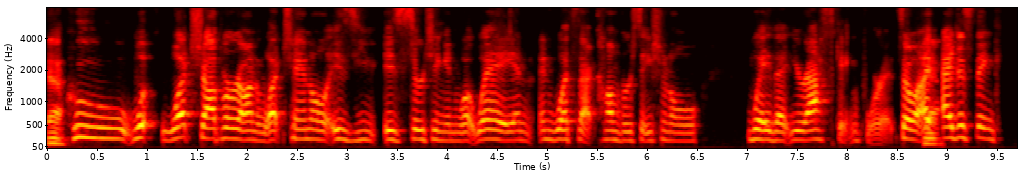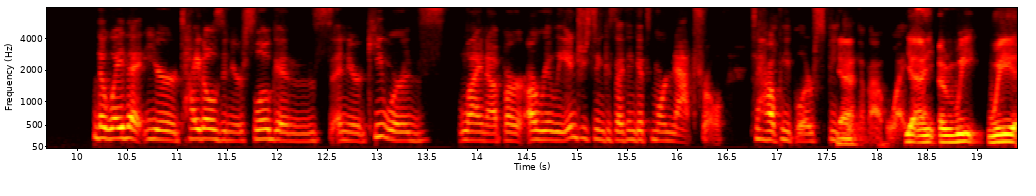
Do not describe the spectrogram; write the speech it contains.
yeah. who what what shopper on what channel is you is searching in what way and and what's that conversational way that you're asking for it. So yeah. I I just think the way that your titles and your slogans and your keywords line up are, are really interesting because I think it's more natural to how people are speaking yeah. about white. Yeah, and, and, we we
